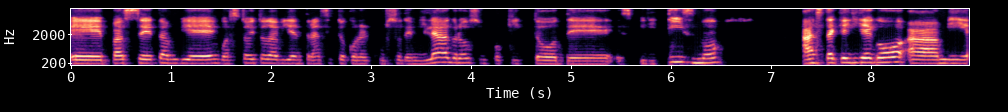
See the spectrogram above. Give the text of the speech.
Eh, pasé también, o estoy todavía en tránsito con el curso de milagros, un poquito de espiritismo, hasta que llego a mi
